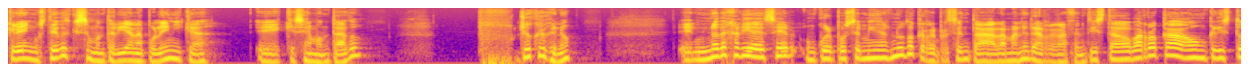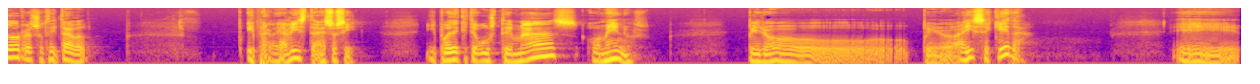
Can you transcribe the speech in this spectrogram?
¿Creen ustedes que se montaría la polémica eh, que se ha montado? Yo creo que no. Eh, no dejaría de ser un cuerpo semidesnudo que representa a la manera renacentista o barroca a un Cristo resucitado. Hiperrealista, eso sí. Y puede que te guste más o menos. Pero. Pero ahí se queda. Eh,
